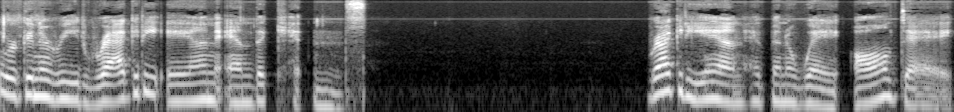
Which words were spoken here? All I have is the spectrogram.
we're going to read Raggedy Ann and the Kittens. Raggedy Ann had been away all day.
